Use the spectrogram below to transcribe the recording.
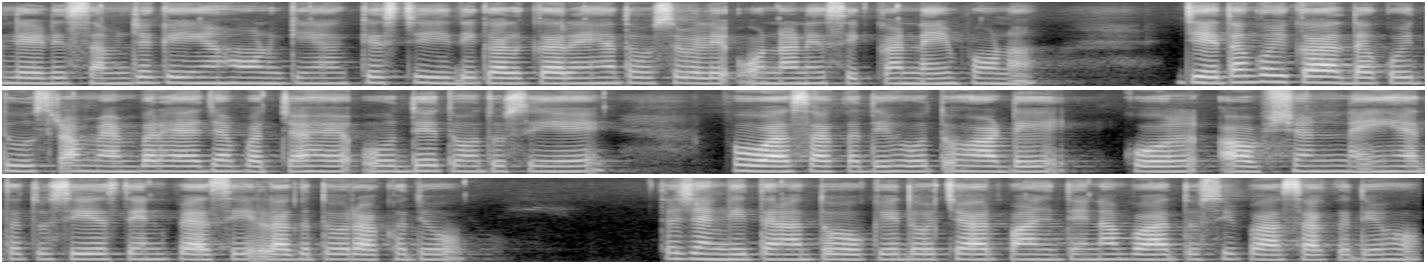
ਲੇਡੀਜ਼ ਸਮਝ ਗਈਆਂ ਹੋਣਗੀਆਂ, ਕਿਸ ਚੀਜ਼ ਦੀ ਗੱਲ ਕਰ ਰਹੇ ਹਾਂ ਤਾਂ ਉਸ ਵੇਲੇ ਉਹਨਾਂ ਨੇ ਸਿੱਕਾ ਨਹੀਂ ਪਾਉਣਾ। ਜੇ ਤਾਂ ਕੋਈ ਘਰ ਦਾ ਕੋਈ ਦੂਸਰਾ ਮੈਂਬਰ ਹੈ ਜਾਂ ਬੱਚਾ ਹੈ, ਉਹਦੇ ਤੋਂ ਤੁਸੀਂ ਇਹ ਪਵਾ ਸਕਦੇ ਹੋ, ਤੁਹਾਡੇ ਕੋਲ ਆਪਸ਼ਨ ਨਹੀਂ ਹੈ ਤਾਂ ਤੁਸੀਂ ਇਸ ਦਿਨ ਪੈਸੇ ਅਲੱਗ ਤੋਂ ਰੱਖ ਦਿਓ। ਤਾਂ ਚੰਗੀ ਤਰ੍ਹਾਂ ਧੋ ਕੇ 2 4 5 ਦਿਨਾਂ ਬਾਅਦ ਤੁਸੀਂ ਪਾ ਸਕਦੇ ਹੋ।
